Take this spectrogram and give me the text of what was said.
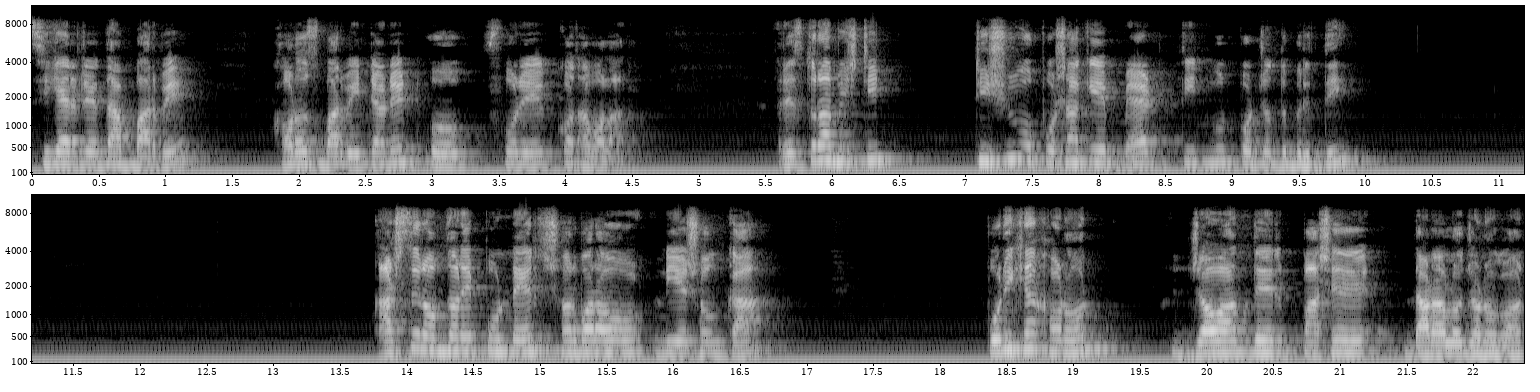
সিগারেটের দাম বাড়বে, খরচ বাড়বে ইন্টারনেট ও ফোনে কথা বলার। রেস্তোরাঁ মিষ্টি, টিস্যু ও পোশাকে ব্যাট তিন গুণ পর্যন্ত বৃদ্ধি। আসছে রমজানে পণ্যের সরবরাহ নিয়ে শঙ্কা। পরীক্ষা খনন, জওয়ানদের পাশে দাঁড়াল জনগণ।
